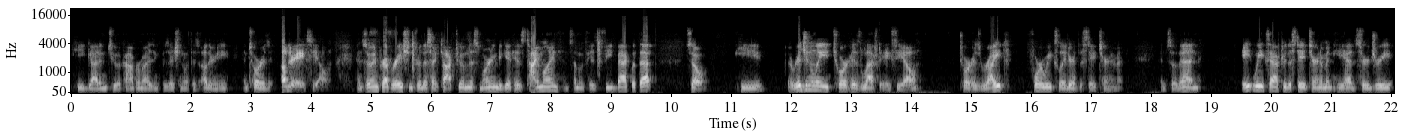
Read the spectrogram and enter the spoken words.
he got into a compromising position with his other knee and tore his other ACL. And so, in preparation for this, I talked to him this morning to get his timeline and some of his feedback with that. So, he originally tore his left ACL, tore his right four weeks later at the state tournament. And so then, eight weeks after the state tournament, he had surgery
